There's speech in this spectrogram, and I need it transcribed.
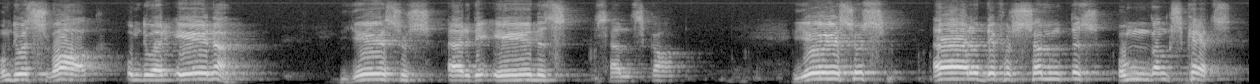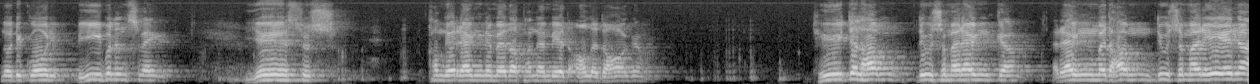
om du er svak, om du er ene? Jesus er det enes selskap. Jesus er det forsømtes omgangskrets når de går Bibelens vei. Jesus kan du regne med at han er med alle dager. Ty til ham, du som er enke. Regn med ham, du som er ene.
